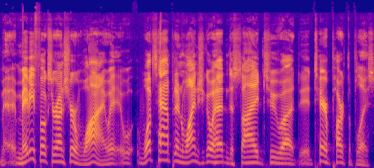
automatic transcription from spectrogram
maybe folks are unsure why. What's happening? Why did you go ahead and decide to uh, tear apart the place?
